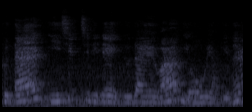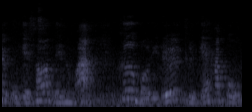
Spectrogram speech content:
그달 27일에 유다의 왕 여호야긴을 옥에서 내놓아 그 머리를 들게 하고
